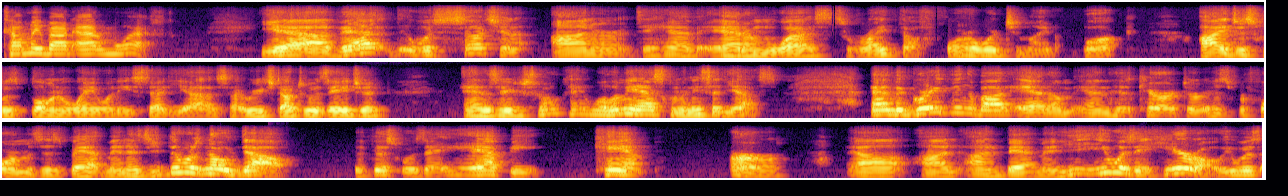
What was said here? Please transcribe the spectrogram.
Tell me about Adam West. Yeah, that was such an honor to have Adam West write the foreword to my book. I just was blown away when he said yes. I reached out to his agent, and his agent said, "Okay, well, let me ask him," and he said yes. And the great thing about Adam and his character, his performance as Batman, is there was no doubt that this was a happy camp er uh, on on Batman. He, he was a hero. He was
